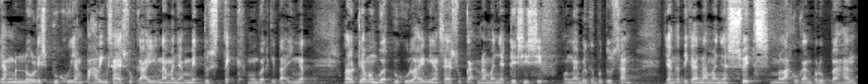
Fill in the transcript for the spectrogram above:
yang menulis buku yang paling saya sukai namanya Stick membuat kita ingat. Lalu dia membuat buku lain yang saya suka namanya Decisif mengambil keputusan. Yang ketiga namanya Switch melakukan perubahan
